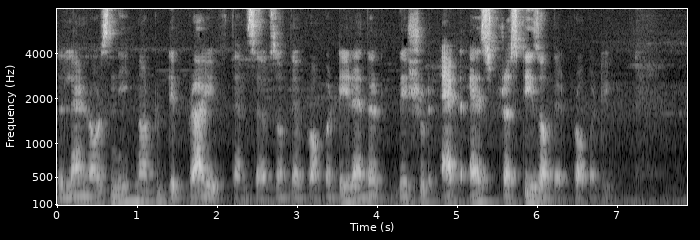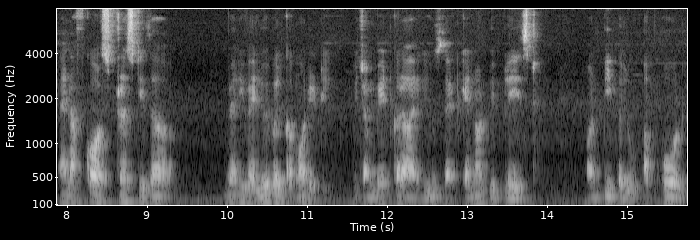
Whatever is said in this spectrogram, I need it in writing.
the landlords need not to deprive themselves of their property, rather, they should act as trustees of their property. And of course, trust is a very valuable commodity, which Ambedkar argues that cannot be placed on people who uphold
